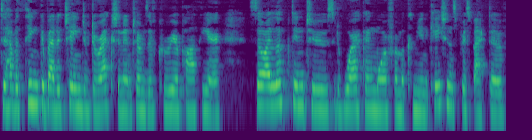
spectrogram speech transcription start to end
to have a think about a change of direction in terms of career path here. So I looked into sort of working more from a communications perspective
